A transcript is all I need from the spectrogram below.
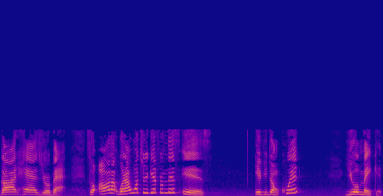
God has your back. So all I, what I want you to get from this is if you don't quit, you'll make it.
